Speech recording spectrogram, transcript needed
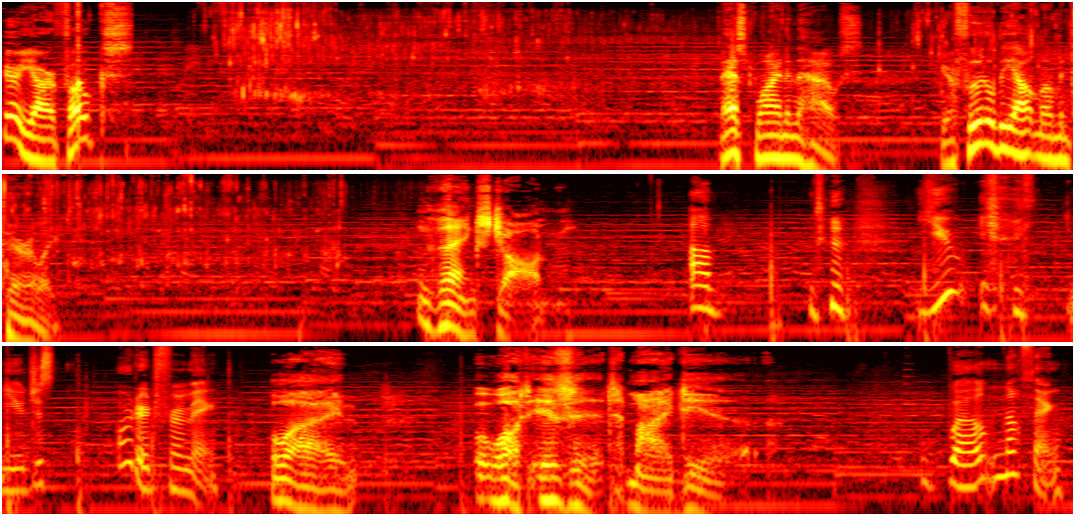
Here you are, folks. Best wine in the house. Your food will be out momentarily. Thanks, John. Um, you. you just ordered for me. Why, what is it, my dear? Well, nothing.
